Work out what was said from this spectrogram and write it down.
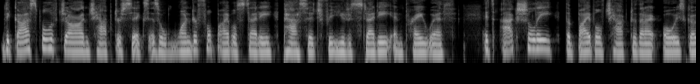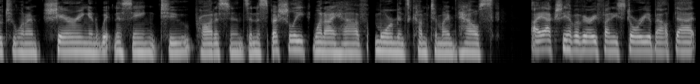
The Gospel of John, chapter 6, is a wonderful Bible study passage for you to study and pray with. It's actually the Bible chapter that I always go to when I'm sharing and witnessing to Protestants, and especially when I have Mormons come to my house. I actually have a very funny story about that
